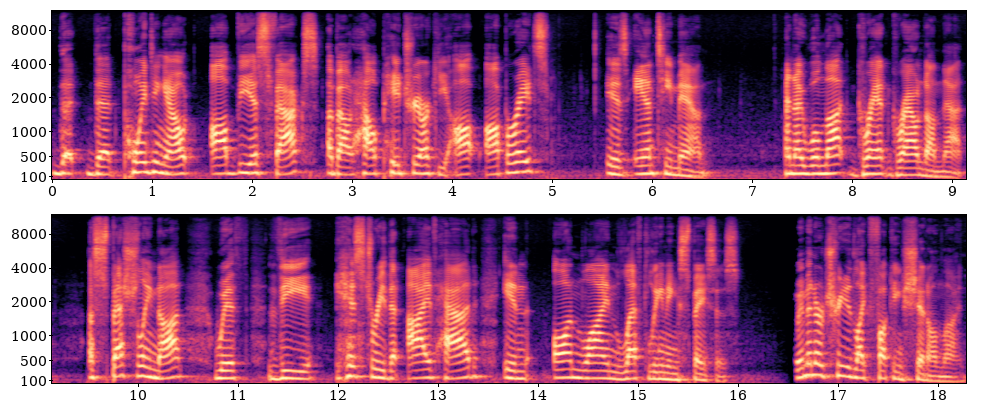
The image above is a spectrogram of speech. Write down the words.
that, that pointing out obvious facts about how patriarchy op operates is anti-man. And I will not grant ground on that, especially not with the history that I've had in online left-leaning spaces. Women are treated like fucking shit online,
